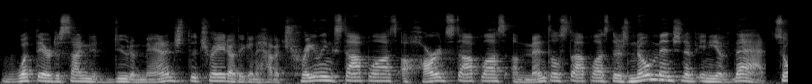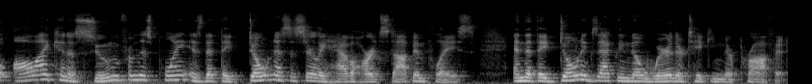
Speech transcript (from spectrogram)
what they're deciding to do to manage the trade. Are they going to have a trailing stop loss, a hard stop loss, a mental stop loss? There's no mention of any of that. So all I can assume from this point is that they don't necessarily have a hard stop in place and that they don't exactly know where they're taking their profit.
